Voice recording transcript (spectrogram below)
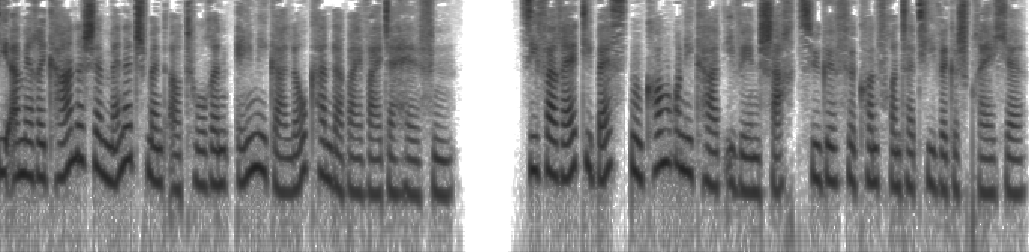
Die amerikanische Management-Autorin Amy Gallo kann dabei weiterhelfen. Sie verrät die besten kommunikativen Schachzüge für konfrontative Gespräche.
